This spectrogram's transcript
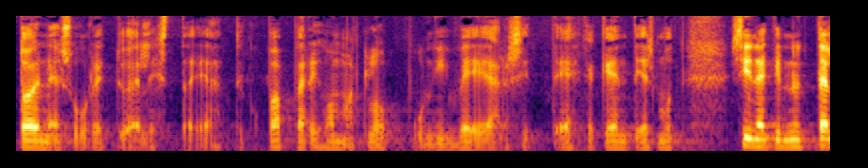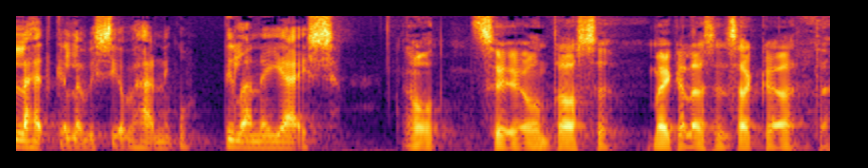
toinen suuri työllistäjä, että kun paperihommat loppuu, niin VR sitten ehkä kenties, mutta siinäkin nyt tällä hetkellä vissi on vähän niin kuin tilanne jäissä. No se on taas se meikäläisen säkä, että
